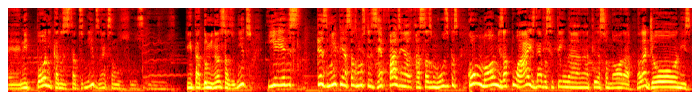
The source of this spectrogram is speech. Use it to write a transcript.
é, nipônica nos Estados Unidos, né? Que são os, os, os quem está dominando os Estados Unidos, e eles transmitem essas músicas, eles refazem a, essas músicas com nomes atuais, né? Você tem na, na trilha sonora Nora Jones,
